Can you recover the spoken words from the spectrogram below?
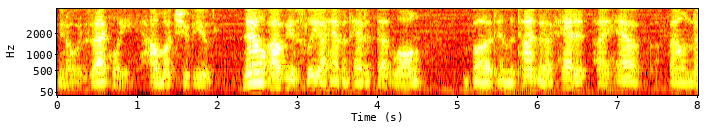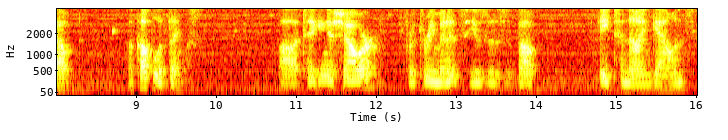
you know, exactly how much you've used. Now, obviously, I haven't had it that long, but in the time that I've had it, I have found out a couple of things. Uh, taking a shower for three minutes uses about eight to nine gallons.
